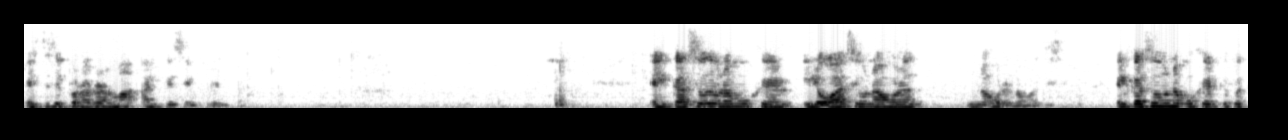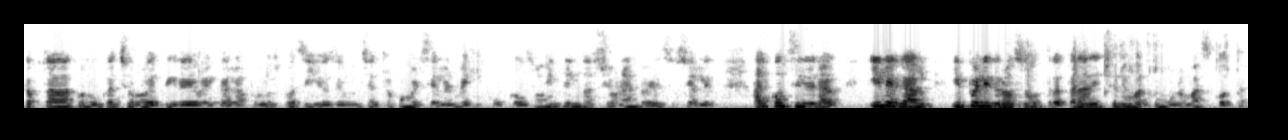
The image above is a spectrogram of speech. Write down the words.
Este es el panorama al que se enfrentan. El caso de una mujer, y luego hace una hora, una hora nomás dice, el caso de una mujer que fue captada con un cachorro de tigre de bengala por los pasillos de un centro comercial en México causó indignación en redes sociales al considerar ilegal y peligroso tratar a dicho animal como una mascota.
